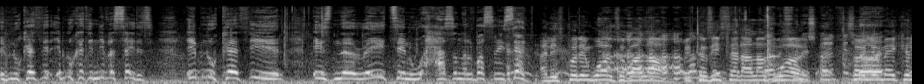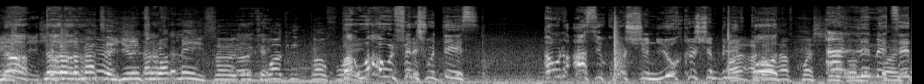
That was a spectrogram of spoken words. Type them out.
Ibn Kathir. Ibn Kathir never said this. Ibn Kathir is narrating what Hassan al-Basri said. And he's putting words of Allah because he said Allah's Let me word. Uh, So no, you're making no, it. no, it no, doesn't matter. You interrupt me, so Okay. you work both But ways. what I will finish with this. I want to ask you a question. You Christian believe I- I God have questions unlimited,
